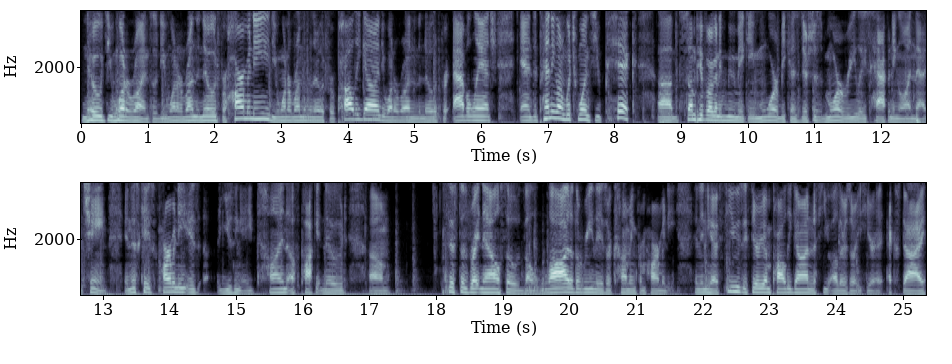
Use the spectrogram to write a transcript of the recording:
nodes you want to run. So do you want to run the node for Harmony? Do you want to run the node for Polygon? Do you want to run the node for Avalanche? And depending on which ones you pick, um, some people are going to be making more because there's just more relays happening on that chain. In this case, Harmony is using a ton of Pocket Node. Um, systems right now. So the, a lot of the relays are coming from Harmony. And then you have Fuse, Ethereum, Polygon, and a few others right here at XDAI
